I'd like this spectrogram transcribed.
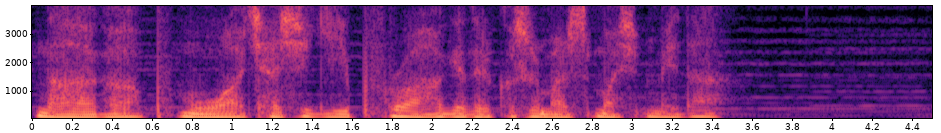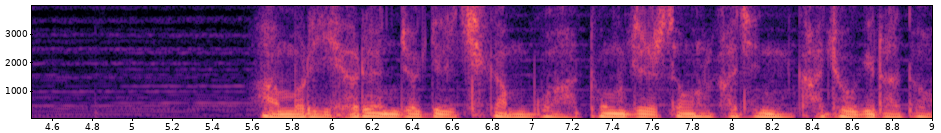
나아가 부모와 자식이 불화하게 될 것을 말씀하십니다. 아무리 혈연적 일치감과 동질성을 가진 가족이라도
